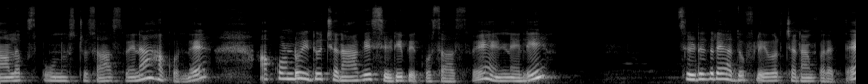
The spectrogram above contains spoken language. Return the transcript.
ನಾಲ್ಕು ಸ್ಪೂನಷ್ಟು ಸಾಸಿವೆನ ಹಾಕ್ಕೊಂಡೆ ಹಾಕ್ಕೊಂಡು ಇದು ಚೆನ್ನಾಗಿ ಸಿಡಿಬೇಕು ಸಾಸಿವೆ ಎಣ್ಣೆಲಿ. ಸಿಡಿದ್ರೆ ಅದು ಫ್ಲೇವರ್ ಚೆನ್ನಾಗಿ ಬರುತ್ತೆ.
